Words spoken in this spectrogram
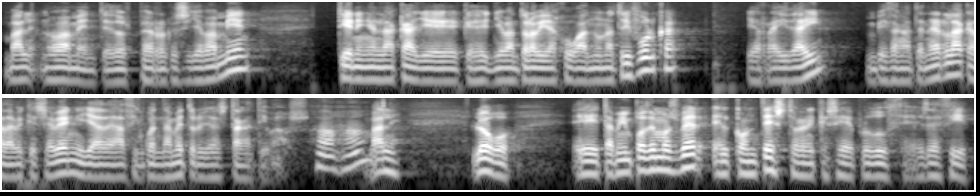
¿vale? Nuevamente, dos perros que se llevan bien, tienen en la calle que llevan toda la vida jugando una trifulca y a raíz de ahí empiezan a tenerla cada vez que se ven y ya a 50 metros ya están activados. ¿Vale? Luego, eh, también podemos ver el contexto en el que se produce, es decir,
